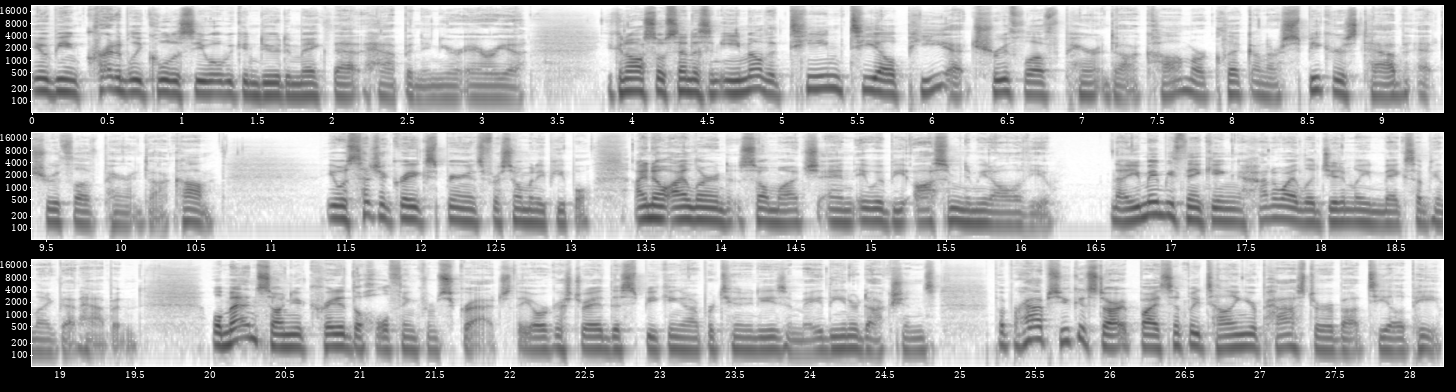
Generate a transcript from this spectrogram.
It would be incredibly cool to see what we can do to make that happen in your area. You can also send us an email to teamtlp at truthloveparent.com or click on our speakers tab at truthloveparent.com. It was such a great experience for so many people. I know I learned so much, and it would be awesome to meet all of you. Now, you may be thinking, how do I legitimately make something like that happen? Well, Matt and Sonia created the whole thing from scratch. They orchestrated the speaking opportunities and made the introductions, but perhaps you could start by simply telling your pastor about TLP.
